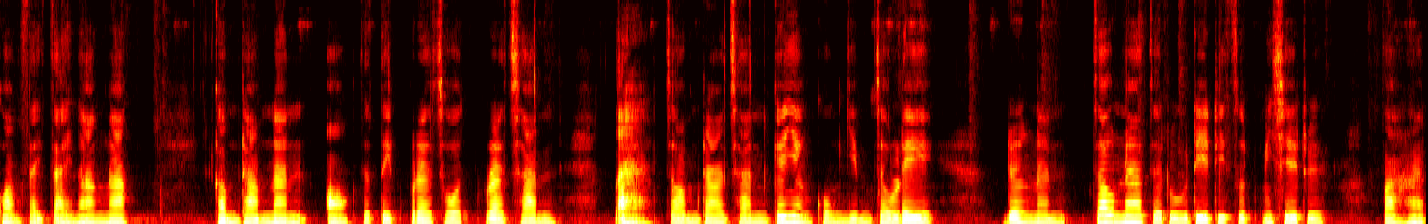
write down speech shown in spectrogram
ความใส่ใจนางนักคำถามนั้นออกจะติดประชดประชัน แต่จอมราชันก็ยังคงยิ้มเจ้าเล่ห์เรื่องนั้นเจ้าน่าจะรู้ดีที่สุดไม่ใช่หรือฟาหัด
